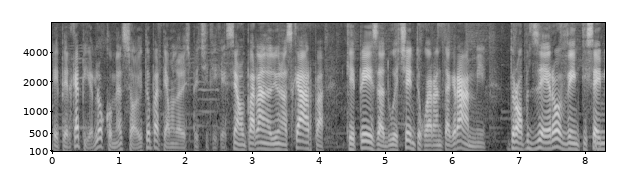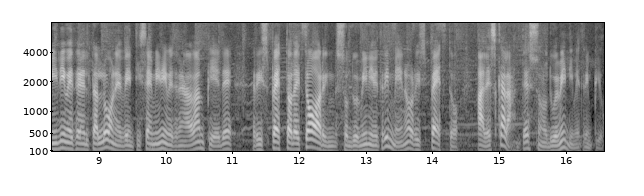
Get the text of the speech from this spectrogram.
E per capirlo, come al solito, partiamo dalle specifiche. Stiamo parlando di una scarpa che pesa 240 grammi, drop 0, 26 mm nel tallone, 26 mm nell'avampiede, rispetto alle Torin sono 2 mm in meno, rispetto alle Scalante sono 2 mm in più.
